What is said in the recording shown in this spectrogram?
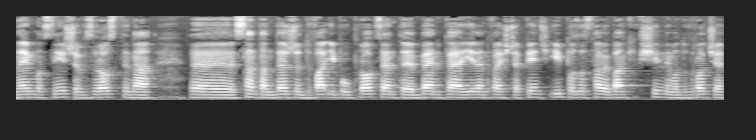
najmocniejsze wzrosty na Santanderze 2,5%, BNP 1,25% i pozostałe banki w silnym odwrocie.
